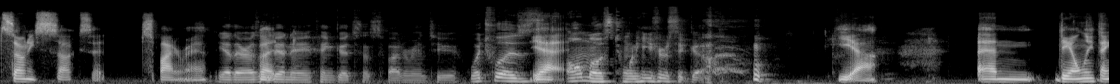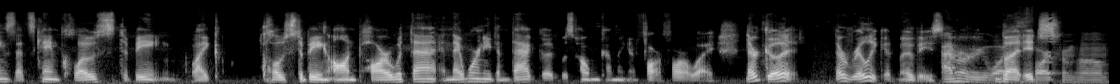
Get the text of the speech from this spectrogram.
Sony sucks at Spider-Man. Yeah, there hasn't But- been anything good since Spider-Man Two, which was Yeah. almost twenty years ago. Yeah. And the only things that's came close to being like close to being on par with that, and they weren't even that good, was Homecoming and Far Far Away. They're good. They're really good movies. I haven't rewatched But Far it's- From Home.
